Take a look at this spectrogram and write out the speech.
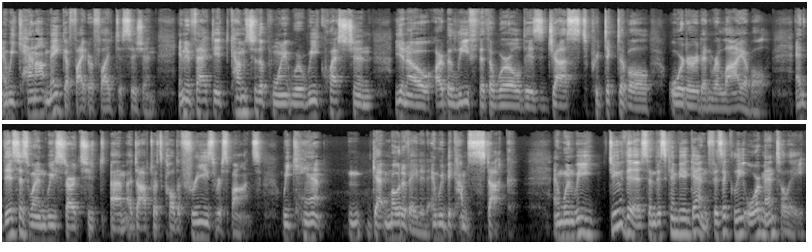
and we cannot make a fight or flight decision. And in fact, it comes to the point where we question, you know, our belief that the world is just, predictable, ordered, and reliable. And this is when we start to um, adopt what's called a freeze response. We can't get motivated and we become stuck. And when we do this, and this can be again physically or mentally,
